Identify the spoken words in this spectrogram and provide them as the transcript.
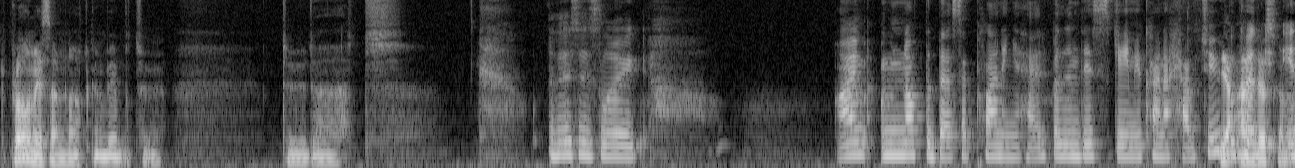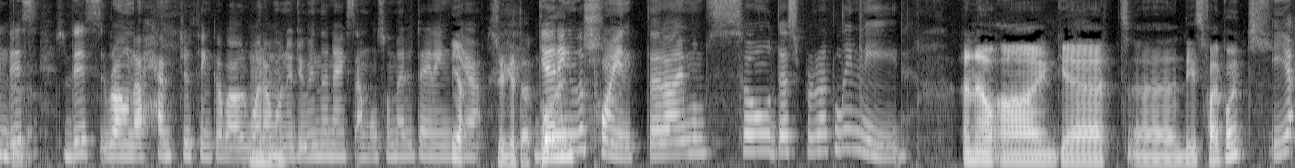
The problem is I'm not gonna be able to do that. This is like I'm I'm not the best at planning ahead, but in this game you kind of have to Yeah, because in this this round I have to think about what I Mhm. want to do in the next. I'm also meditating. Yeah. So you get that Getting point. the point that I'm so desperately need. And now I get uh, these five points. Yeah,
